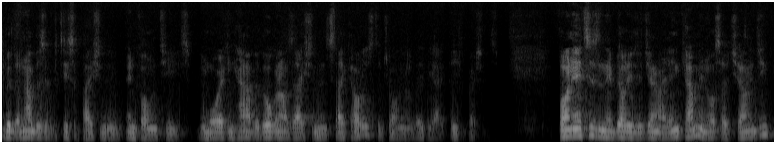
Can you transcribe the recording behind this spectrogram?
with the numbers of participation and, and volunteers, and we're working hard with organisations and stakeholders to try and alleviate these pressures. Finances and the ability to generate income is also challenging,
